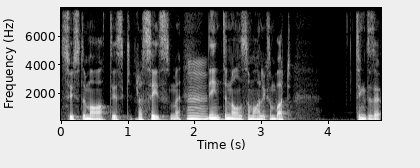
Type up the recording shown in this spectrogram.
systematisk rasism. Mm. Det är inte någon som har liksom varit tänkte säga,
